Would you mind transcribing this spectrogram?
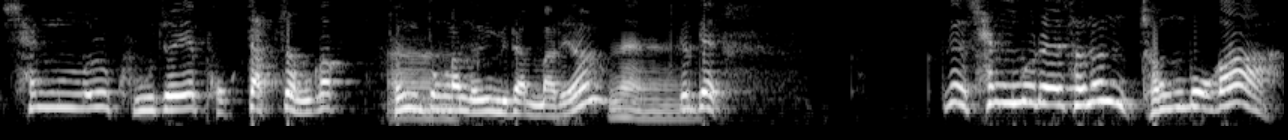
생물 구조의 복잡성과 동동한 아. 의미란 말이에요. 네. 그러니까 근데 생물에서는 정보가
